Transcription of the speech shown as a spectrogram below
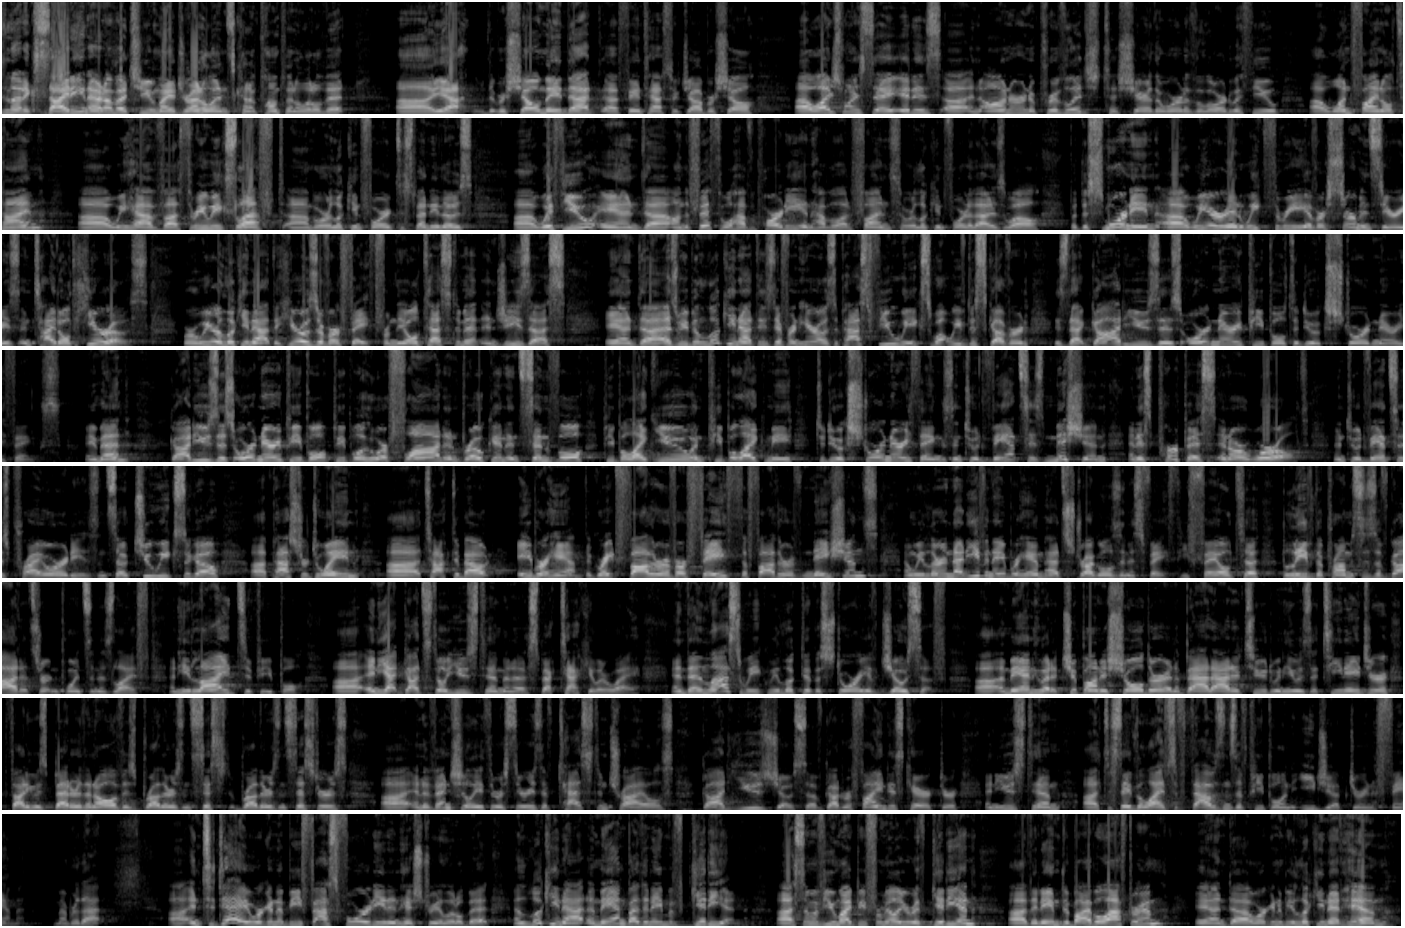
Isn't that exciting? I don't know about you, my adrenaline's kind of pumping a little bit. Uh, yeah, Rochelle made that. Uh, fantastic job, Rochelle. Uh, well, I just want to say it is uh, an honor and a privilege to share the word of the Lord with you uh, one final time. Uh, we have three weeks left, um, but we're looking forward to spending those uh, with you. And uh, on the 5th, we'll have a party and have a lot of fun. So we're looking forward to that as well. But this morning, uh, we are in week three of our sermon series entitled Heroes where we are looking at the heroes of our faith from the Old Testament and Jesus. And uh, as we've been looking at these different heroes the past few weeks, what we've discovered is that God uses ordinary people to do extraordinary things. Amen? God uses ordinary people, people who are flawed and broken and sinful, people like you and people like me, to do extraordinary things and to advance his mission and his purpose in our world and to advance his priorities. And so, two weeks ago, uh, Pastor Dwayne uh, talked about Abraham, the great father of our faith, the father of nations. And we learned that even Abraham had struggles in his faith. He failed to believe the promises of God at certain points in his life, and he lied to people. Uh, and yet, God still used him in a spectacular way. And then last week, we looked at the story of Joseph, uh, a man who had a chip on his shoulder and a bad attitude when he was a teenager, thought he was better than all of his brothers and, sis- brothers and sisters. Uh, and eventually, through a series of tests and trials, God used Joseph, God refined his character, and used him uh, to save the lives of thousands of people in Egypt during a famine. Remember that? Uh, and today we're going to be fast forwarding in history a little bit and looking at a man by the name of Gideon. Uh, some of you might be familiar with Gideon. Uh, they named a Bible after him, and uh, we're going to be looking at him.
